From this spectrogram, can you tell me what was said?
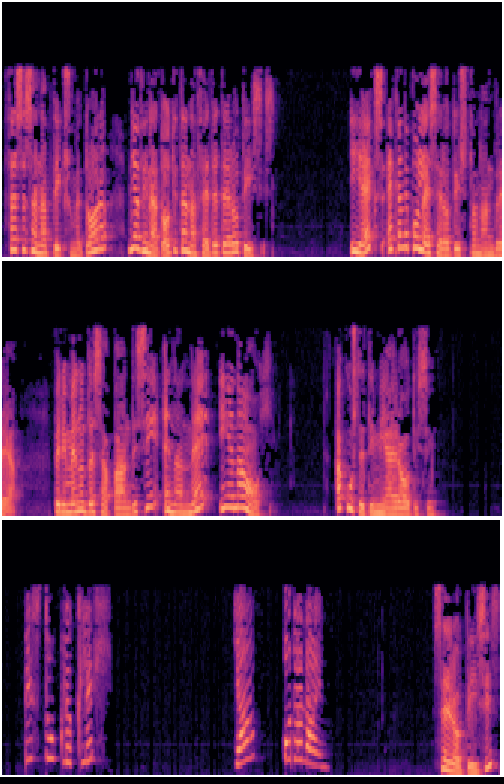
Θα σας αναπτύξουμε τώρα μια δυνατότητα να θέτετε ερωτήσεις. Η Εξ έκανε πολλές ερωτήσεις στον Ανδρέα, περιμένοντας απάντηση ένα ναι ή ένα όχι. Ακούστε τη μία ερώτηση. Bist du glücklich? Ja oder nein? Σε ερωτήσεις,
